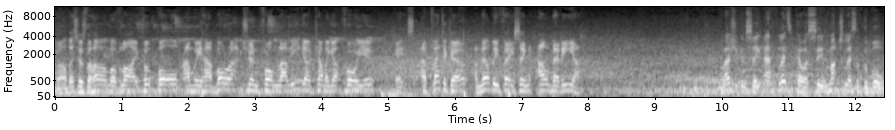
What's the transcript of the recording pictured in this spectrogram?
Well, this is the home of live football, and we have more action from La Liga coming up for you. It's Atletico, and they'll be facing Almeria. Well, as you can see, Atletico are seeing much less of the ball,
